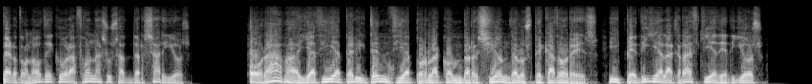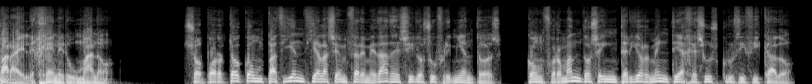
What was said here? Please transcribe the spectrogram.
perdonó de corazón a sus adversarios, oraba y hacía penitencia por la conversión de los pecadores y pedía la gracia de Dios para el género humano. Soportó con paciencia las enfermedades y los sufrimientos, conformándose interiormente a Jesús crucificado,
